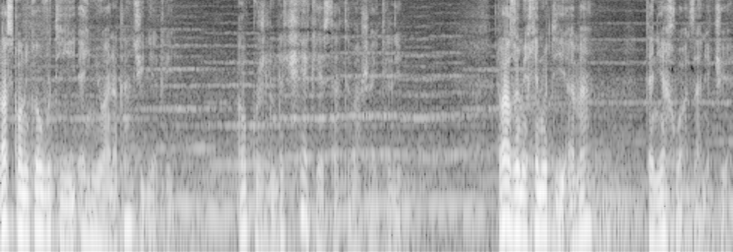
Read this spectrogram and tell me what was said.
ڕاسکۆڵنیکۆڤ وتی، ئەی میوانەکان چی لێکەی؟ ئەو قژلوولە چییە کە ئێستا تەماشای کردین؟ ڕازومیخین وتی، ئەمە تەنیا خوا ئەزانێ کێیە.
